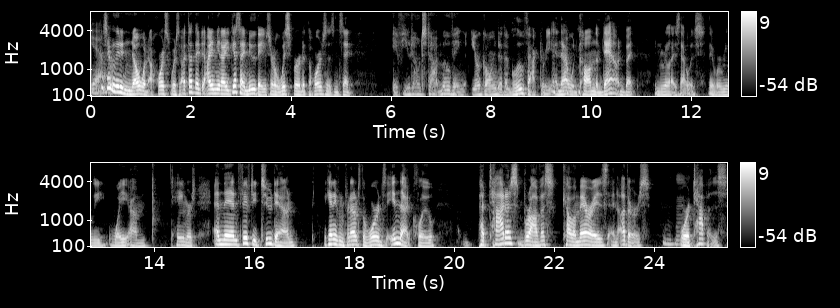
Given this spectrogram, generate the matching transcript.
I Yeah. guess I really didn't know what a horse was. I thought they. I mean, I guess I knew they sort of whispered at the horses and said, "If you don't stop moving, you're going to the glue factory," and that would calm them down. But I didn't realize that was they were really way um, tamers. And then fifty-two down. I can't even pronounce the words in that clue. Patatas bravas, calamares, and others Mm-hmm. were tapas.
